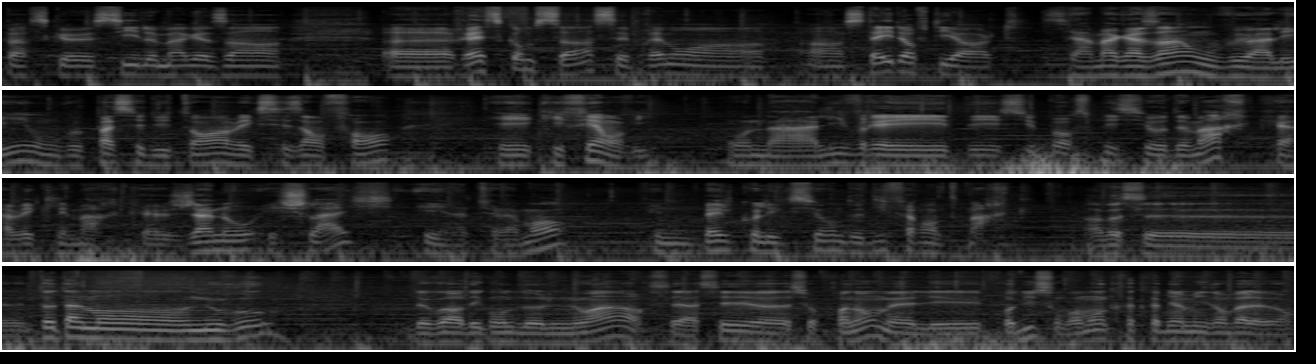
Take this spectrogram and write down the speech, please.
parce que si le magasin euh, reste comme ça, c'est vraiment un, un state of the art. C'est un magasin où on veut aller, on veut passer du temps avec ses enfants et qui fait envie. On a livré des supports spéciaux de marques avec les marques Jeannot et Schleich et naturellement une belle collection de différentes marques. Ah bah c'est totalement nouveau de voir des gondoles noires, c'est assez euh, surprenant, mais les produits sont vraiment très très bien mis en valeur.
